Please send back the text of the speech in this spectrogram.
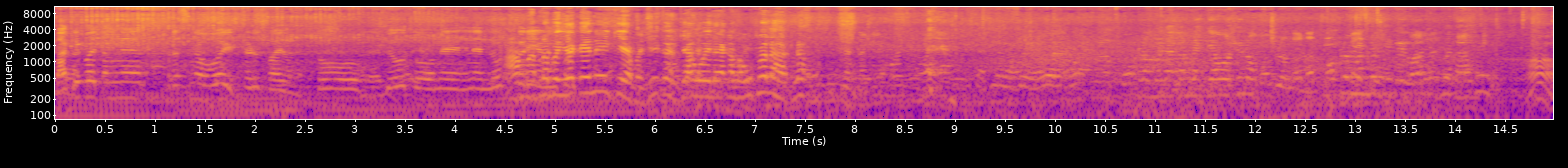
બાકી કોઈ તમને પ્રશ્ન હોય ખેડૂત ભાઈઓને તો જો તો અમે એને નોટ કરી મતલબ એ કઈ નહીં કે પછી કઈ ક્યાં હોય એકાદો ઉઠેલા હાથ લો. હા.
